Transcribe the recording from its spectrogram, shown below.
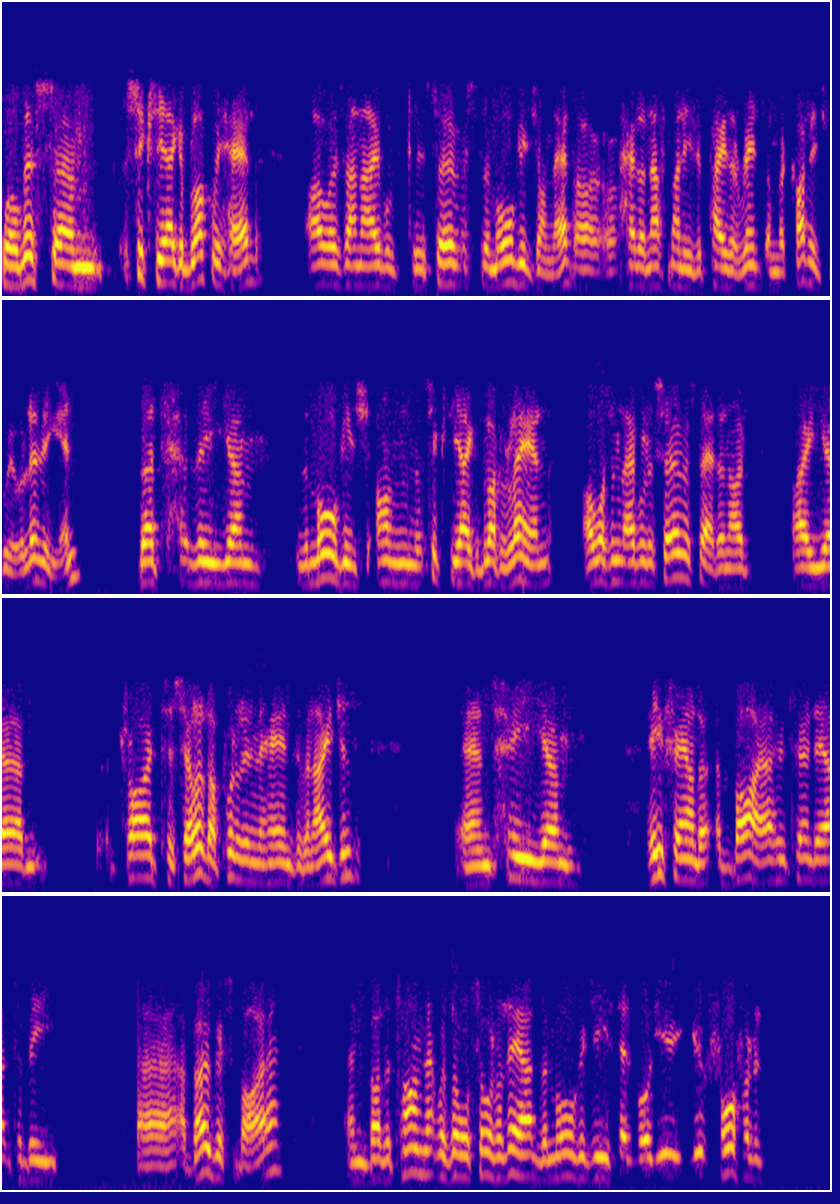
Well, this um, 60 acre block we had, I was unable to service the mortgage on that. I had enough money to pay the rent on the cottage we were living in, but the um, the mortgage on the 60 acre block of land, I wasn't able to service that, and I I um, tried to sell it. I put it in the hands of an agent, and he um, he found a, buyer who turned out to be uh, a bogus buyer. And by the time that was all sorted out, the mortgagee said, "Well, you you forfeited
